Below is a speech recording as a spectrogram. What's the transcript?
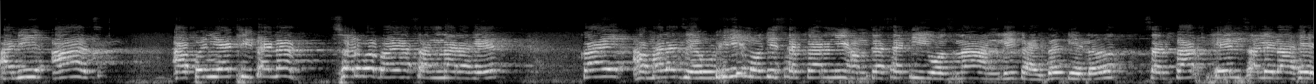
आणि आज आपण या ठिकाणात सर्व बाया सांगणार आहेत काय आम्हाला जेवढी मोदी सरकारने आमच्यासाठी योजना आणली कायदं केलं सरकार फेल झालेलं आहे.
